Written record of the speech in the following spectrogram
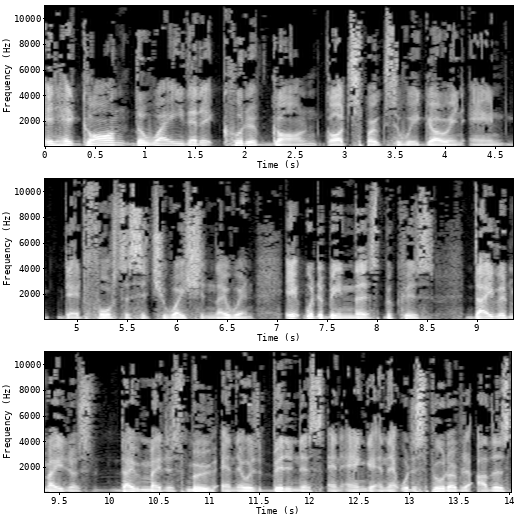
it had gone the way that it could have gone, God spoke, so we're going, and Dad forced the situation, they went. It would have been this because David made us, David made us move and there was bitterness and anger and that would have spilled over to others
